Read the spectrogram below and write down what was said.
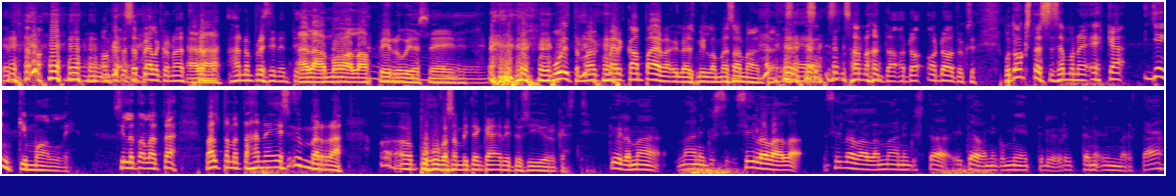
että on, onko tässä pelkona, että älä, hän on presidentti? Älä maalaa piruja seini. Muista, mä merkkaan päivän ylös, milloin mä sanoin tämän, sanoin tämän odotuksen. Mutta onko tässä semmoinen ehkä jenkkimalli? Sillä tavalla, että välttämättä hän ei edes ymmärrä puhuvansa mitenkään erityisen jyrkästi. Kyllä, mä, mä niin kuin sillä lailla, sillä lailla mä niin kuin sitä itse olen niin kuin miettinyt, yrittänyt ymmärtää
